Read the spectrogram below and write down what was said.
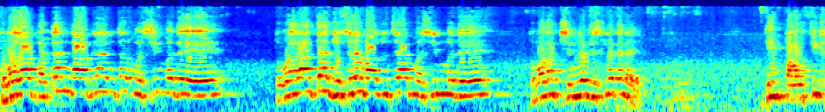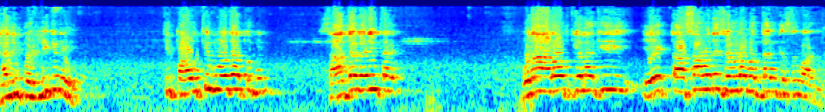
तुम्हाला बटन दाबल्यानंतर मशीन मध्ये तुम्हाला त्या दुसऱ्या बाजूच्या मशीन मध्ये तुम्हाला चिन्ह दिसलं का नाही? ती पावती खाली पडली की नाही? ती पावती मोजा तुम्ही. साधं गणित आहे. पुन्हा आरोप केला की एक तासामध्ये जेवढं मतदान कसं वाढलं?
